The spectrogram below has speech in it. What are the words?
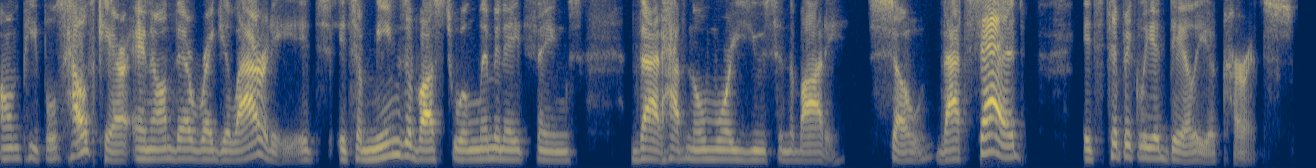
on people's healthcare and on their regularity. It's it's a means of us to eliminate things that have no more use in the body. So that said, it's typically a daily occurrence.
